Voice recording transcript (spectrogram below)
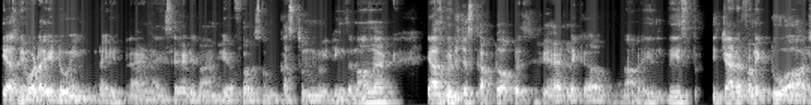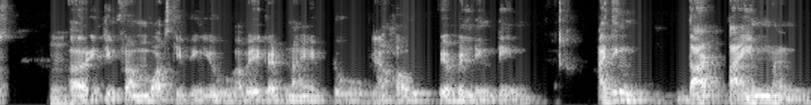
he asked me, "What are you doing?" Right, and I said, "You know, I'm here for some custom meetings and all that." He asked me to just come to office if he had like a. No, we, we chatted for like two hours, mm-hmm. uh, ranging from what's keeping you awake at night to you know how we are building team. I think that time and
